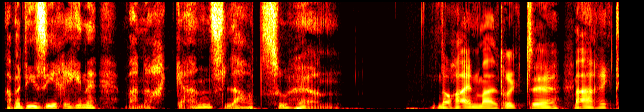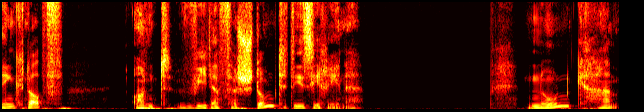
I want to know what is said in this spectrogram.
Aber die Sirene war noch ganz laut zu hören. Noch einmal drückte Marek den Knopf und wieder verstummt die Sirene. Nun kam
